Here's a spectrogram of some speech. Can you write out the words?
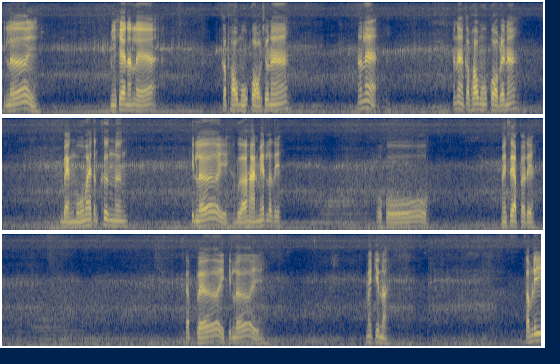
กินเลย มีแค่นั้นแหละกะเพราหมูกรอบเชียวนะ นั่นแหละ นั่นน่ะกะเพราหมูกรอบเลยนะ แบ่งหมูมาให้ตั้งครึ่งหนึ่ง กินเลย เบื่ออาหารเม็ดแล้วสิ โอ้โห ไม่แซ่บแล้วดิ แซ่บเลย กินเลย ไม่กินอะ สำลี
